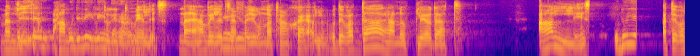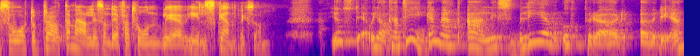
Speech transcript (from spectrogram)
men Och Li, sen- han, tog inte han. med Lisen. Nej, han ville Nej, träffa. Jonathan själv. Och det var där han upplevde att Alice, Och då, att det var svårt att prata med Alice om det för att hon blev ilsken. Liksom. just det. Och jag kan tänka mig att Alice blev upprörd över det.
